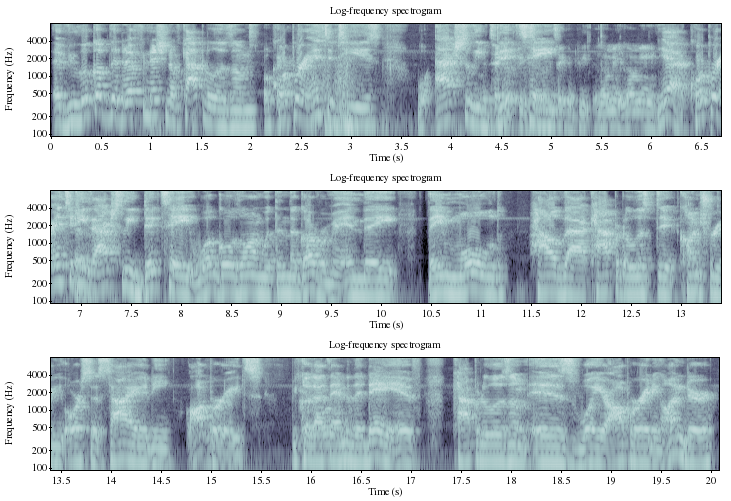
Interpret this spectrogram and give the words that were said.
if you look up the definition of capitalism Okay. corporate entities will actually Let me take piece, let me dictate take a piece. Let me let me yeah, corporate entities Yeah. actually dictate what goes on within the government, and they they mold how that capitalistic country or society mm-hmm. operates. Because at the end of the day, if capitalism is what you're operating under,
